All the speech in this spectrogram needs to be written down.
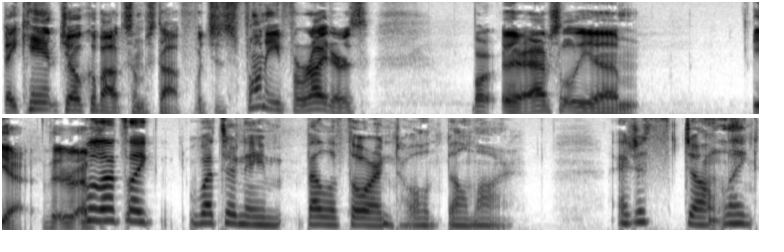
they can't joke about some stuff, which is funny for writers, but they're absolutely um, yeah. They're Well, that's like what's her name? Bella Thorne told Bill Maher. I just don't like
